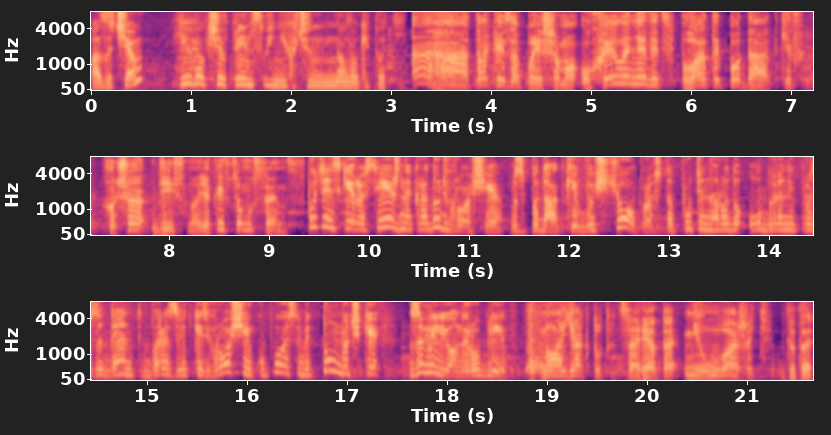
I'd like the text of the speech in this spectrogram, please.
А зачем? Я вообще, в принципе, не хочу налоги платить. Ага, так і запишемо. Ухилення від сплати податків. Хоча дійсно, який в цьому сенс? Путінські Росії ж не крадуть гроші з податків. Ви що? Просто Путін народообраний президент бере звідкись гроші і купує собі тумбочки за мільйони рублів. Ну а як тут царята не уважить? Вот это...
